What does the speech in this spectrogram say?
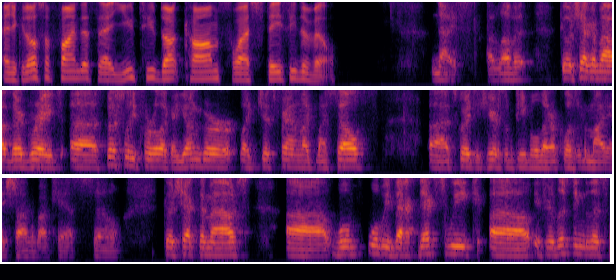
and you can also find us at youtube.com slash Stacy DeVille. Nice. I love it. Go check them out. They're great, uh, especially for like a younger, like just fan like myself. Uh, it's great to hear some people that are closer to my age talk about Kiss. So go check them out. Uh, we'll we'll be back next week. Uh, if you're listening to this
